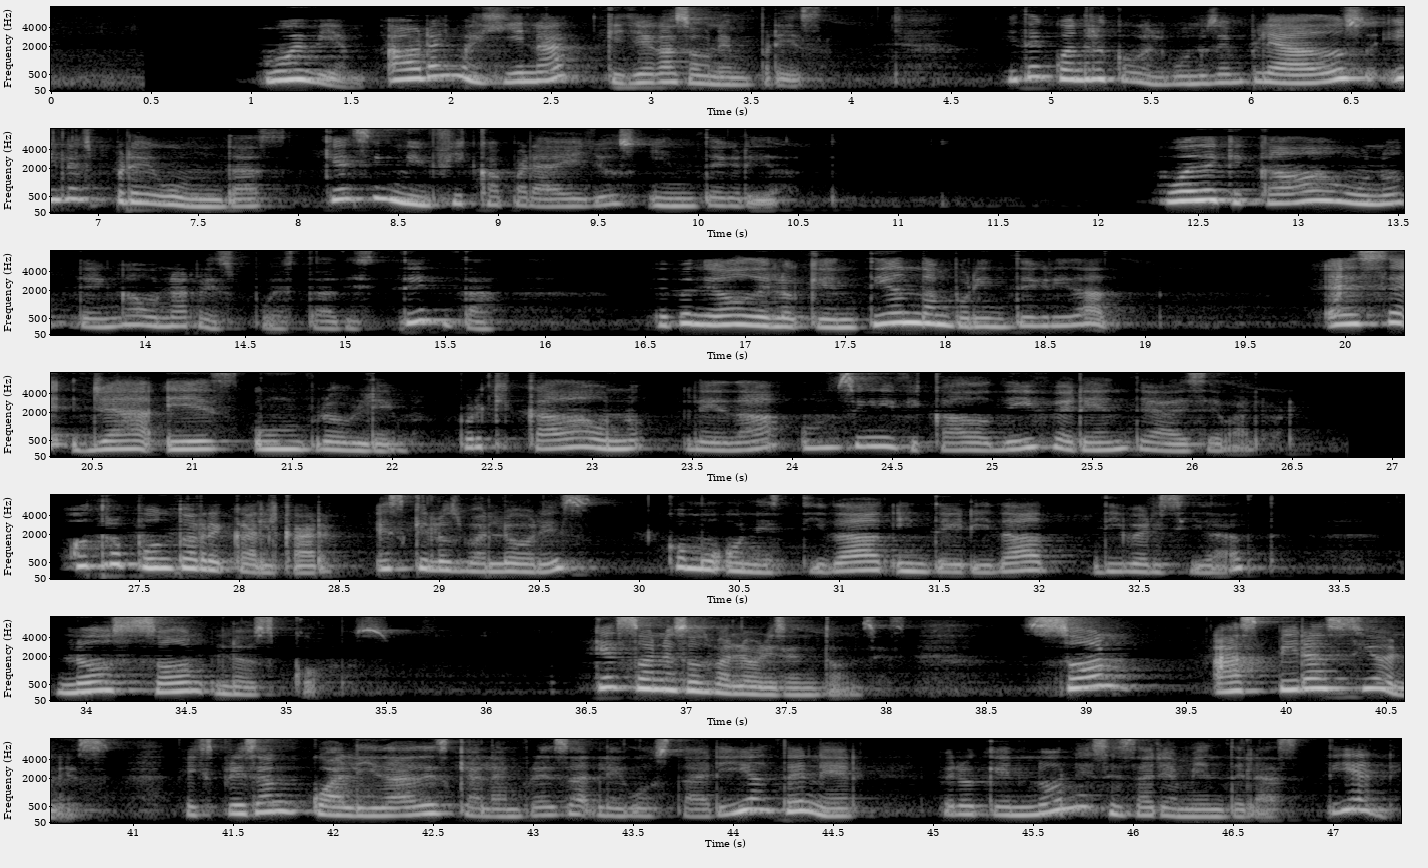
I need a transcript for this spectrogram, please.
Muy bien, ahora imagina que llegas a una empresa y te encuentras con algunos empleados y les preguntas qué significa para ellos integridad. Puede que cada uno tenga una respuesta distinta, dependiendo de lo que entiendan por integridad. Ese ya es un problema, porque cada uno le da un significado diferente a ese valor. Otro punto a recalcar es que los valores como honestidad, integridad, diversidad, no son los cómo. ¿Qué son esos valores entonces? Son aspiraciones. Expresan cualidades que a la empresa le gustaría tener, pero que no necesariamente las tiene.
